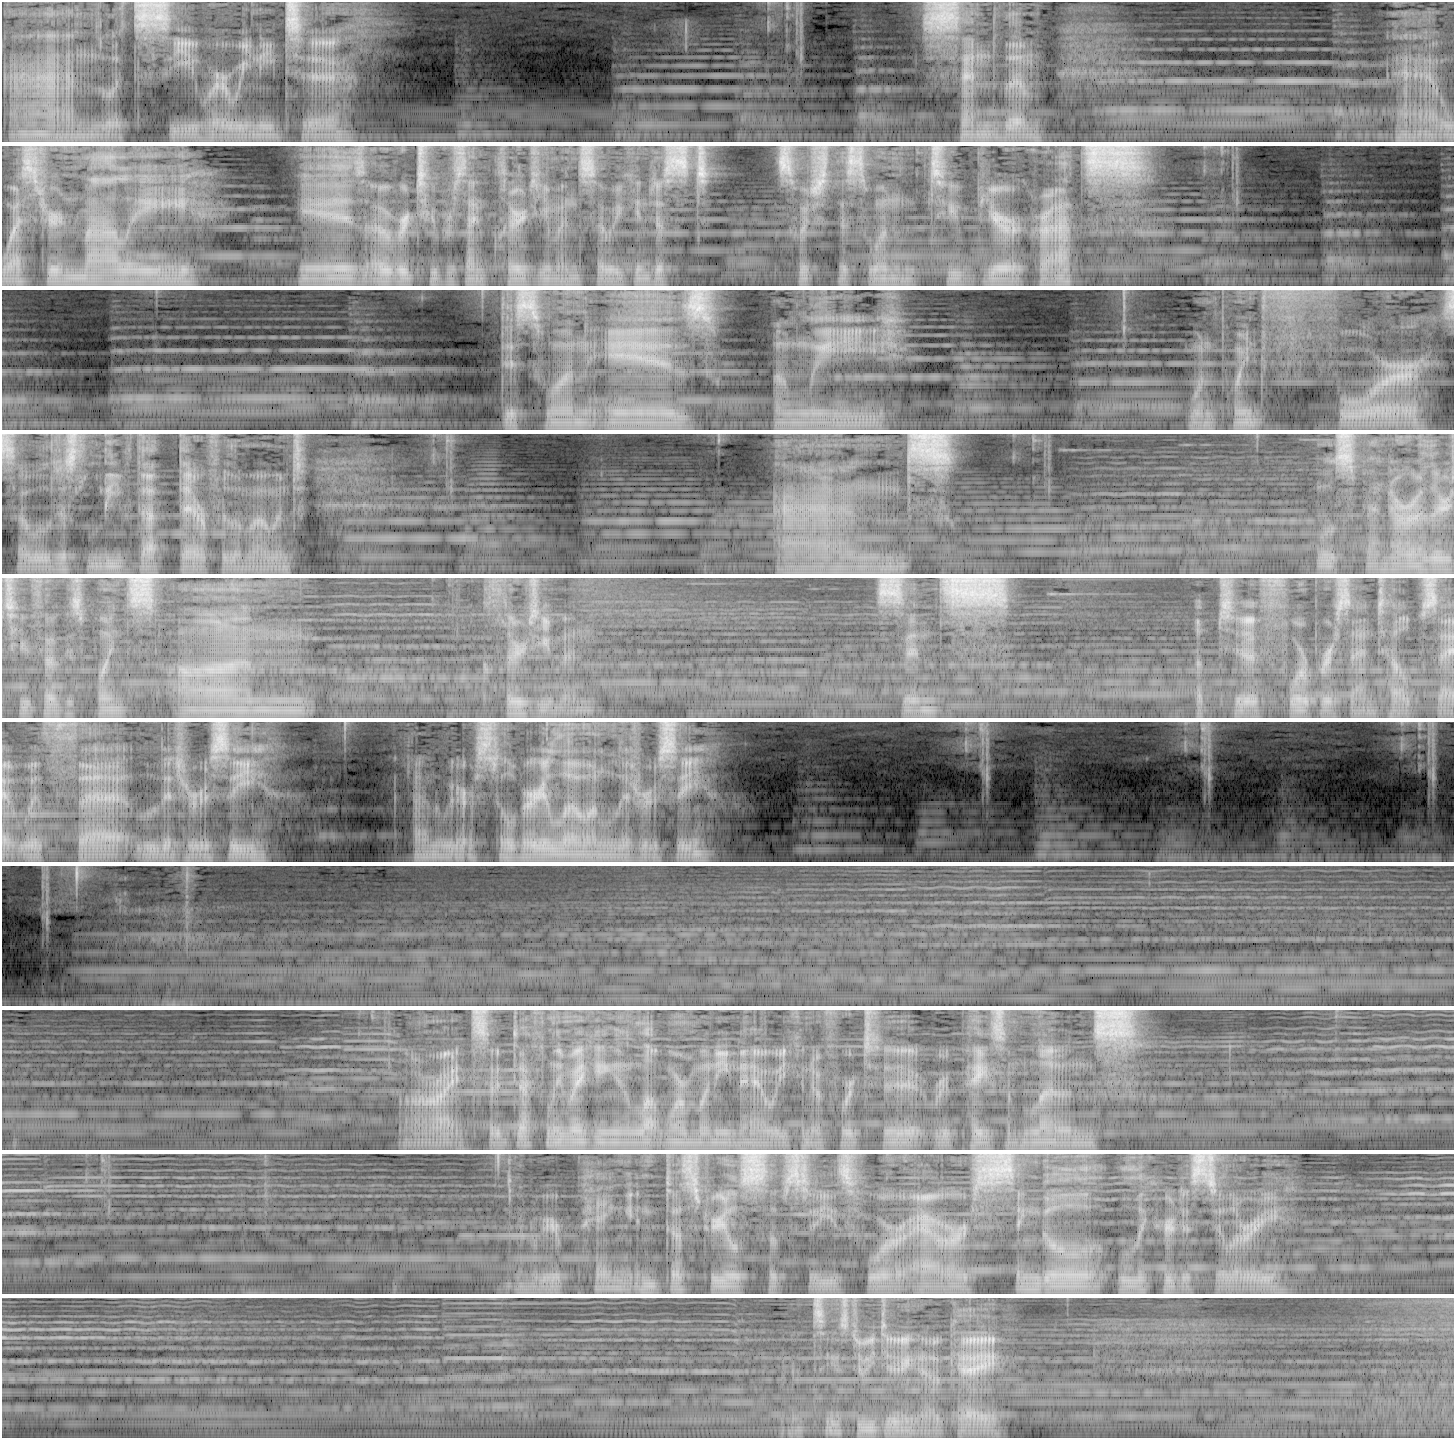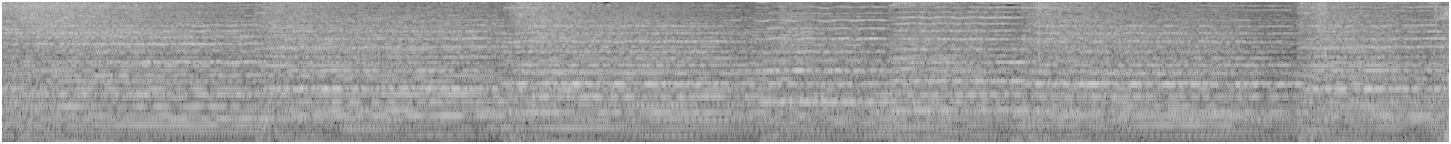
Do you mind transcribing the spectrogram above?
And let's see where we need to send them. Uh, Western Mali is over 2% clergymen, so we can just switch this one to bureaucrats. This one is only 1.4, so we'll just leave that there for the moment. And we'll spend our other two focus points on clergymen, since up to 4% helps out with uh, literacy, and we are still very low on literacy. Alright, so definitely making a lot more money now. We can afford to repay some loans. We are paying industrial subsidies for our single liquor distillery. It seems to be doing okay.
